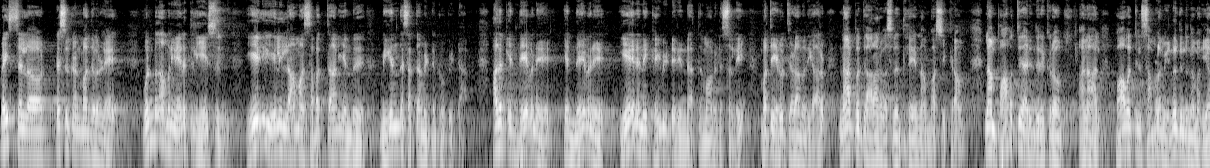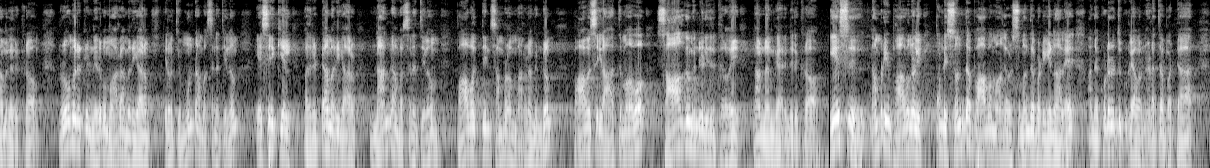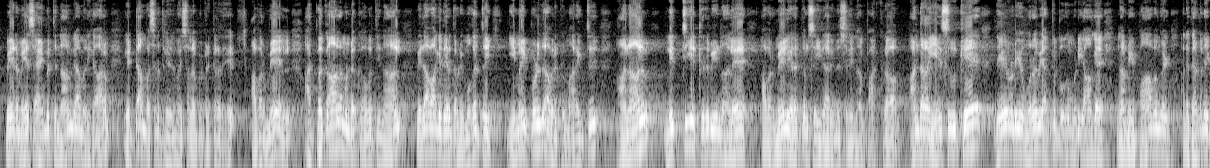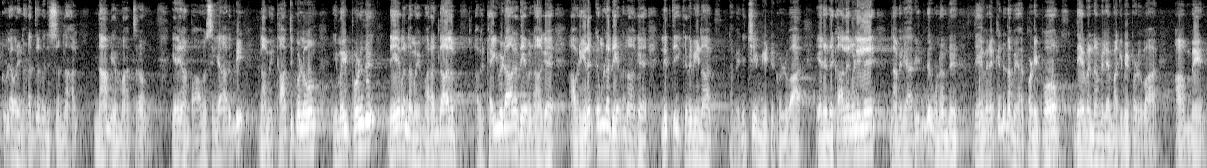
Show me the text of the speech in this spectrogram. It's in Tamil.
பிரைஸ் செல்லா கிறிஸ்து கண்பாந்தவர்களே ஒன்பதாம் மணி நேரத்தில் இயேசு ஏலி ஏலி லாமா சபக்தானி என்று மிகுந்த சத்தமிட்டு கூப்பிட்டார். அதற்கு என் தேவனே என் தேவனே ஏன் என்னை கைவிட்டீர் என்று அர்த்தமாம் என்று சொல்லி மற்ற இருபத்தி ஏழாம் அதிகாரம் நாற்பத்தி ஆறாவது வசனத்திலே நாம் வாசிக்கிறோம். நாம் பாவத்தை அறிந்திருக்கிறோம். ஆனால் பாவத்தின் சம்பளம் என்னதென்று நாம் அறியாமல் இருக்கிறோம். ரோமருக்கு நிருபம் ஆறாம் அதிகாரம் இருபத்தி மூன்றாம் வசனத்திலும் எசேக்கியல் பதினெட்டாம் அதிகாரம் நான்காம் வசனத்திலும் பாவத்தின் சம்பளம் மரணம் என்றும் பாவ செய்கிற ஆத்மாவோ சாகும் என்று எழுதியிருக்கிறதை நாம் நன்கு அறிந்திருக்கிறோம். இயேசு நம்முடைய பாவங்களை தம்முடைய சொந்த பாவமாக அவர் சுமந்தபடியினாலே அந்த குடரத்துக்குள்ளே அவர் நடத்தப்பட்டார். மேலும் இயேசு ஐம்பத்தி நான்காம் அதிகாரம் எட்டாம் வசனத்தில் விதமாய் சொல்லப்பட்டிருக்கிறது அவர் மேல் அற்பகாலம் உண்ட கோபத்தினால் பிதாவாகிய தேவன் முகத்தை இமைப்பொழுது அவருக்கு மறைத்து ஆனாலும் நித்திய கிருபியினாலே அவர் மேல் இறக்கம் செய்தார் என்று சொல்லி நாம் பார்க்கிறோம். ஆண்டவர் இயேசுவுக்கே தேவனுடைய உறவை அற்றுப்போகும்படியாக நம்முடைய பாவங்கள் அந்த தண்டனைக்குள்ளே அவரை நடத்தும் என்று சொன்னால் நாம் எம்மாத்திரம் எனவே நாம் பாவம் செய்யாதபடி நம்மை காத்துக்கொள்வோம். இமைப்பொழுது தேவன் நம்மை மறந்தாலும் அவர் கைவிடாத தேவனாக அவர் இரக்கமுள்ள தேவனாக நித்திய கிருவினால் நம்மை நிச்சயம் மீட்டுக்கொள்வார். என இந்த காலங்களிலே நாம் இதை அறிந்து உணர்ந்து தேவனுக்கென்று நம்மை அர்ப்பணிப்போம். தேவன் நம்மிலே மகிமைப்படுவார். ஆமேன்.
